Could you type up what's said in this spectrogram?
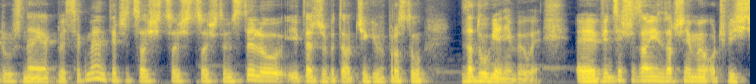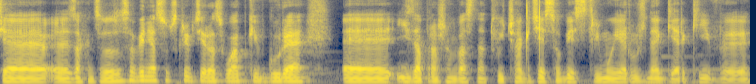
różne jakby segmenty, czy coś, coś, coś w tym stylu i też, żeby te odcinki po prostu za długie nie były. E, Więc jeszcze zanim zaczniemy, oczywiście e, zachęcam do zostawienia subskrypcji oraz łapki w górę e, i zapraszam Was na Twitcha, gdzie sobie streamuję różne gierki w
